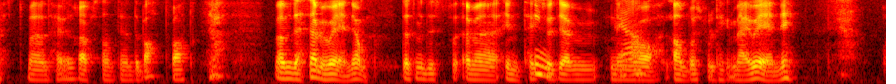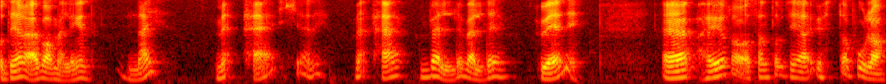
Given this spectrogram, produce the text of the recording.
møtt med en Høyre-representant i en debatt, var at men dette er vi jo enige om. Dette med, med inntektsutjevning Ja. og landbrukspolitikken. Vi er jo enige. Og der er bare meldingen nei, vi er ikke enige. Vi er veldig, veldig uenige. Eh, Høyre og Senterpartiet er ytterpoler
